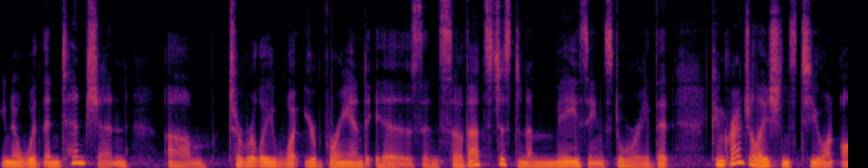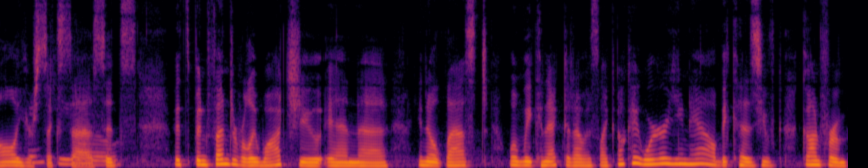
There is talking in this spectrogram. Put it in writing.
you know, with intention um, to really what your brand is. And so that's just an amazing story that congratulations to you on all your Thank success. You. It's it's been fun to really watch you. And uh, you know, last when we connected, I was like, okay, where are you now? Because you've gone from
